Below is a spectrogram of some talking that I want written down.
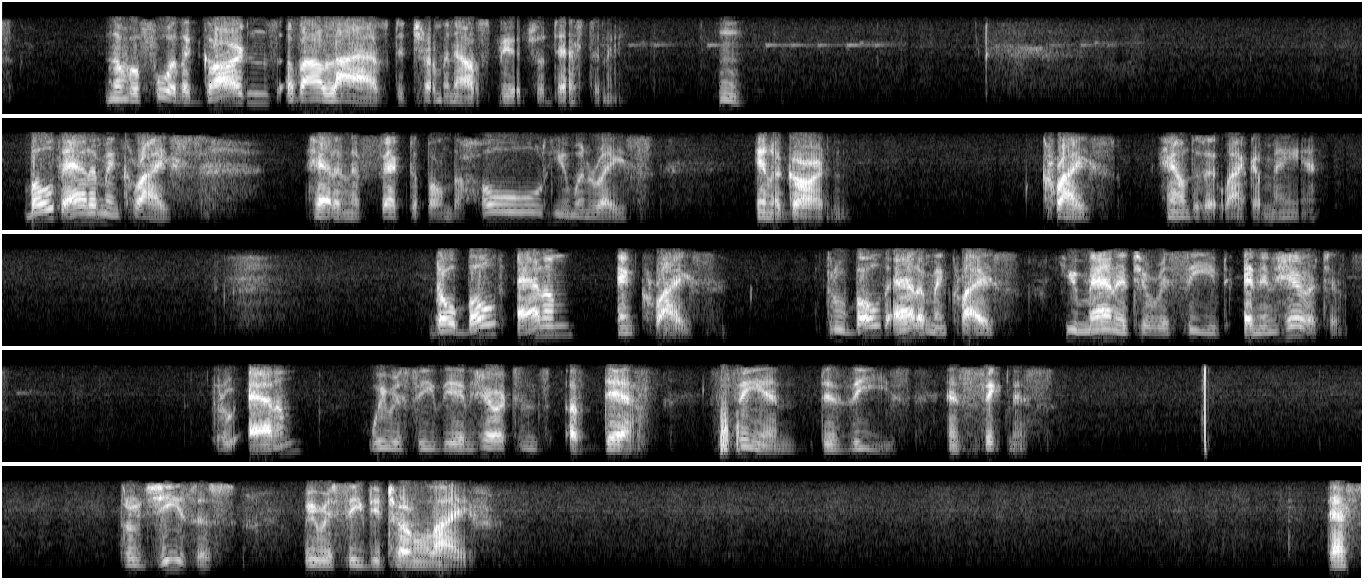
number four, the gardens of our lives determine our spiritual destiny. Hmm. Both Adam and Christ had an effect upon the whole human race in a garden. Christ handled it like a man. Though both Adam and Christ, through both Adam and Christ, humanity received an inheritance. Through Adam, we receive the inheritance of death, sin, disease, and sickness. Through Jesus, we received eternal life. That's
